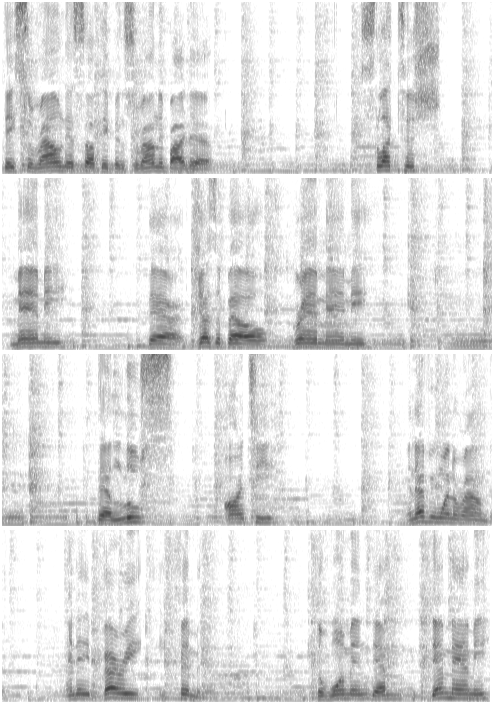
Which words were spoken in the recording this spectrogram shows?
They surround themselves, they've been surrounded by their sluttish mammy, their Jezebel grandmammy, their loose auntie, and everyone around them. And they very effeminate. The woman, their, their mammy,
